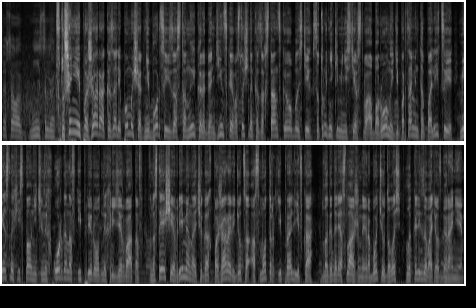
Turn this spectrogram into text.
В тушении пожара оказали помощь огнеборцы из Астаны, Карагандинской, Восточно-Казахстанской области, сотрудники Министерства обороны, Департамента полиции, местных исполнительных органов и природных резерватов. В настоящее время на очагах пожара ведется осмотр и проливка. Благодаря слаженной работе удалось локализовать возгорание.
